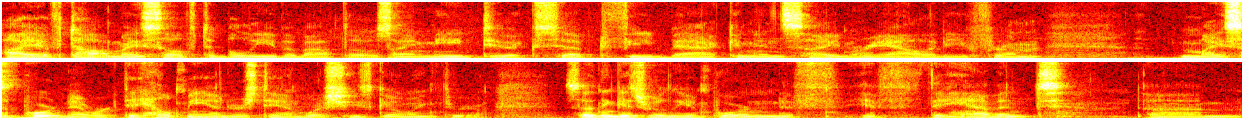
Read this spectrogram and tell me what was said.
I have taught myself to believe about those. I need to accept feedback and insight and reality from my support network to help me understand what she's going through. So I think it's really important if if they haven't, um,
